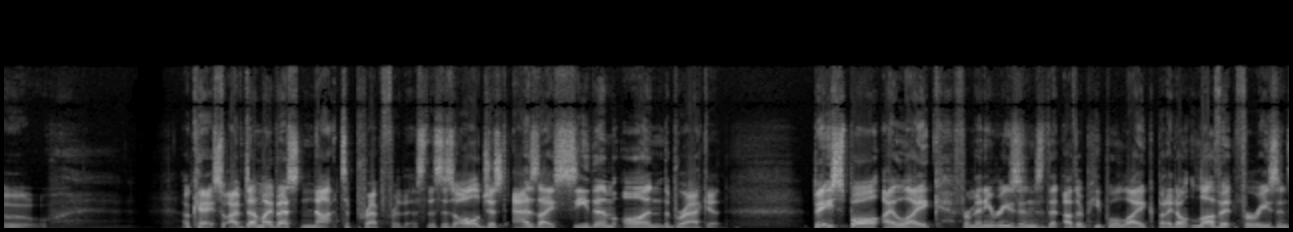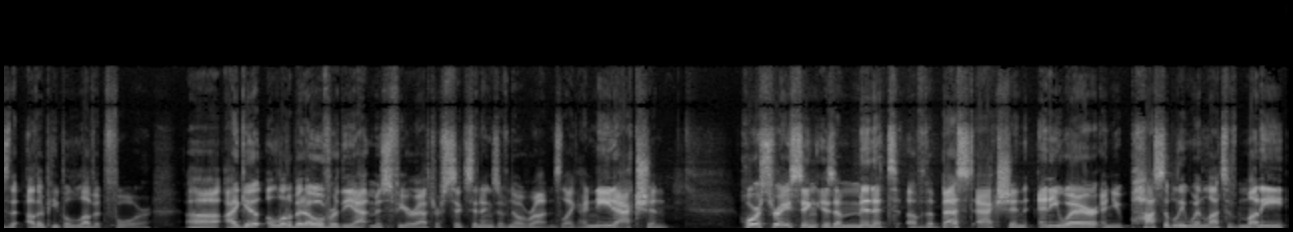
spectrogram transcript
Ooh. Okay, so I've done my best not to prep for this. This is all just as I see them on the bracket. Baseball, I like for many reasons that other people like, but I don't love it for reasons that other people love it for. Uh, I get a little bit over the atmosphere after six innings of no runs. Like, I need action. Horse racing is a minute of the best action anywhere, and you possibly win lots of money,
